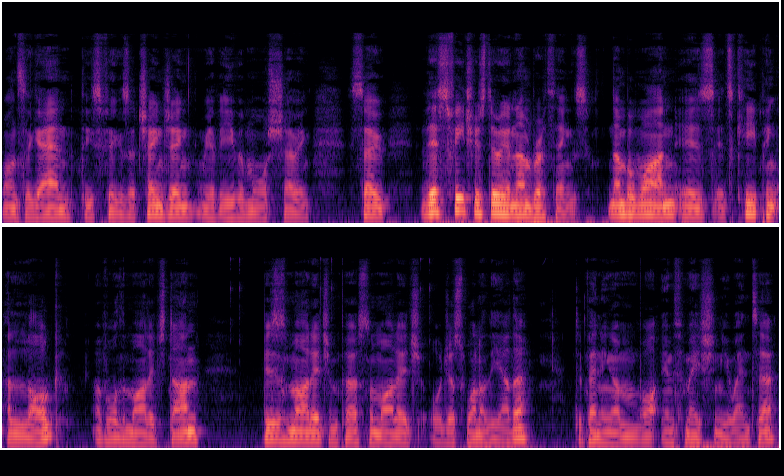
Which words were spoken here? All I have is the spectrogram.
Once again, these figures are changing. We have even more showing. So this feature is doing a number of things. Number one is it's keeping a log of all the mileage done, business mileage and personal mileage, or just one or the other, depending on what information you enter.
